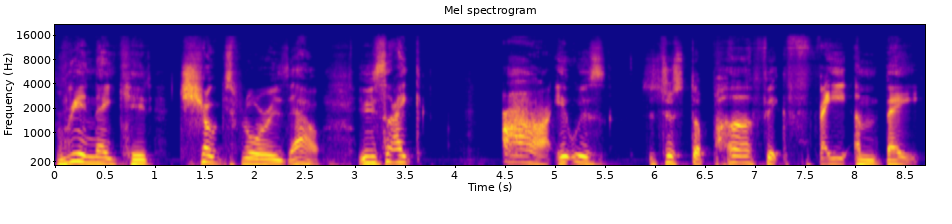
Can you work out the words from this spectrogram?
rear naked chokes Flores out. It was like ah, it was just the perfect fate and bait.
